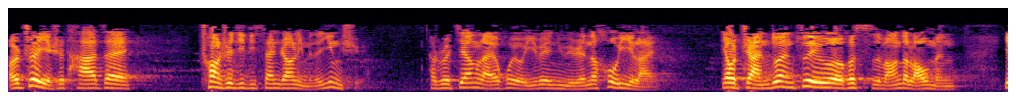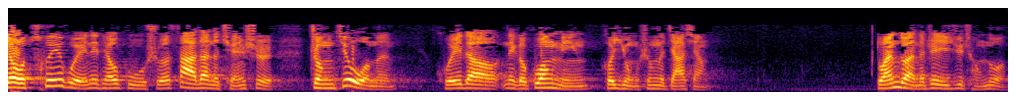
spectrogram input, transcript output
而这也是他在创世纪第三章里面的应许。他说：“将来会有一位女人的后裔来，要斩断罪恶和死亡的牢门。”要摧毁那条古蛇撒旦的权势，拯救我们回到那个光明和永生的家乡。短短的这一句承诺，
